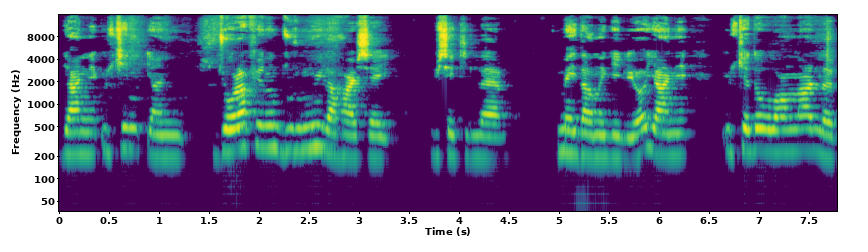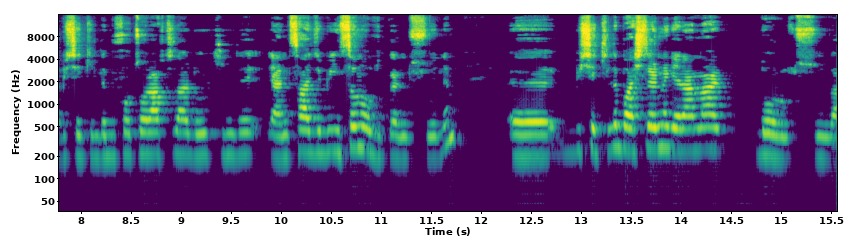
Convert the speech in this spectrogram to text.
yani ülkenin yani coğrafyanın durumuyla her şey bir şekilde meydana geliyor. Yani ülkede olanlarla bir şekilde bu fotoğrafçılar da ülkede yani sadece bir insan olduklarını düşünelim. E, bir şekilde başlarına gelenler doğrultusunda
